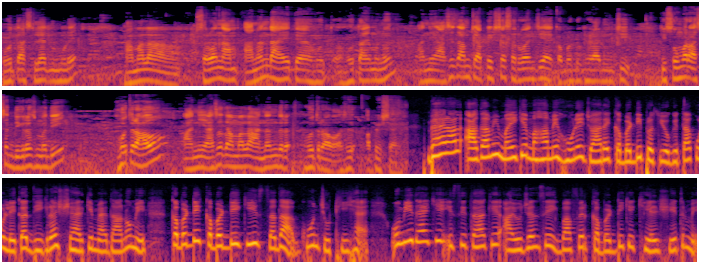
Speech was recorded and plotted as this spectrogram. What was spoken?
होत असल्यामुळे आम्हाला सर्वांना आनंद आहे त्या होत होत आहे म्हणून. आणि अशीच आमची अपेक्षा सर्वांची आहे कबड्डी खेळाडूंची की समोर असंच दिग्रसमध्ये होत राहावं आणि असंच आम्हाला आनंद होत राहावं असं अपेक्षा आहे. बहरहाल, आगामी मई के माह में होने जा रहे कबड्डी प्रतियोगिता को लेकर दीगरज शहर के मैदानों में कबड्डी कबड्डी की सदा गूंज उठी है। उम्मीद है कि इसी तरह के आयोजन से एक बार फिर कबड्डी के खेल क्षेत्र में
